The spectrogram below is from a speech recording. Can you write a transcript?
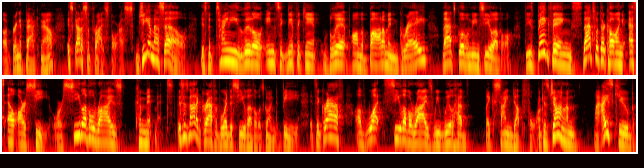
I'll bring it back now, it's got a surprise for us. GMSL is the tiny little insignificant blip on the bottom in gray. That's global mean sea level. These big things, that's what they're calling SLRC, or sea level rise commitment. This is not a graph of where the sea level is going to be. It's a graph of what sea level rise we will have like signed up for. Because John, my ice cube,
